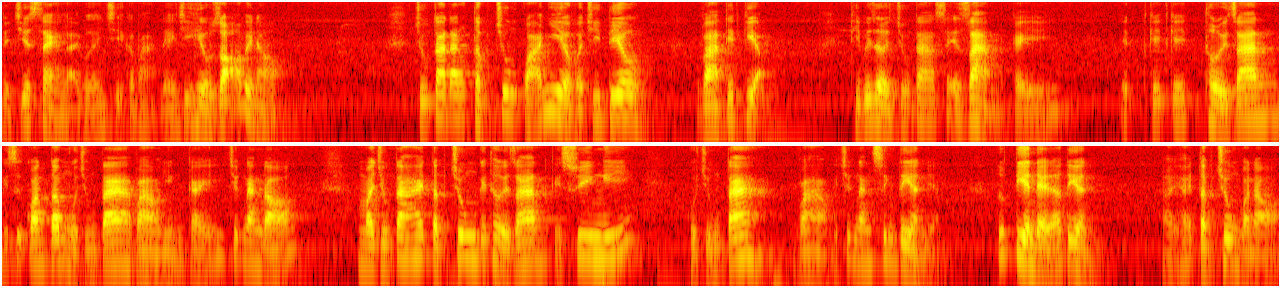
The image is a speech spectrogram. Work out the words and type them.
để chia sẻ lại với anh chị các bạn để anh chị hiểu rõ về nó. Chúng ta đang tập trung quá nhiều vào chi tiêu và tiết kiệm thì bây giờ chúng ta sẽ giảm cái cái cái cái thời gian cái sự quan tâm của chúng ta vào những cái chức năng đó. Mà chúng ta hãy tập trung cái thời gian cái suy nghĩ của chúng ta vào cái chức năng sinh tiền ấy. giúp tiền để ra tiền. Đấy, hãy tập trung vào nó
